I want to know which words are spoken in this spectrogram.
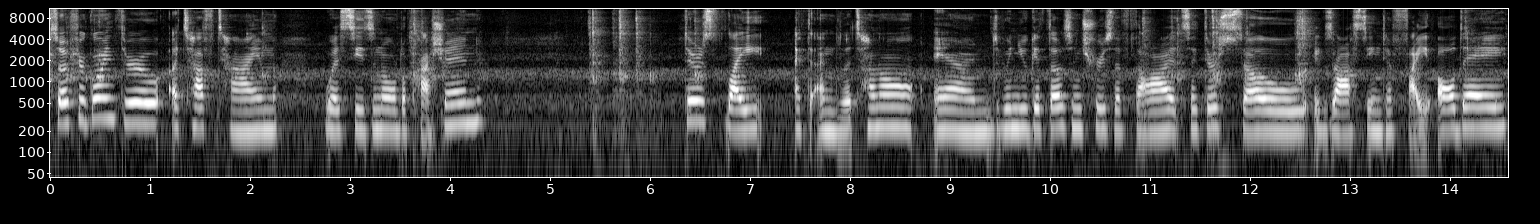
So if you're going through a tough time with seasonal depression, there's light at the end of the tunnel and when you get those intrusive thoughts like they're so exhausting to fight all day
